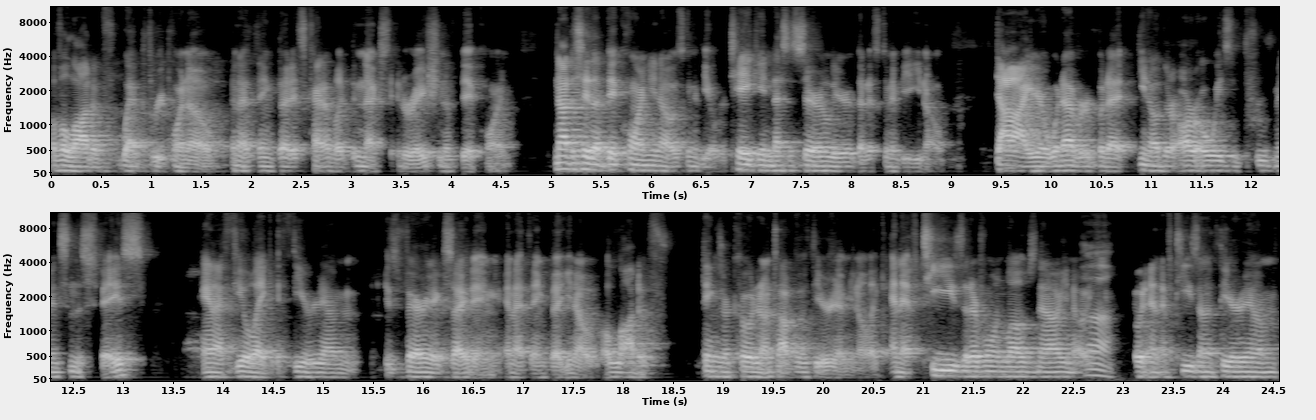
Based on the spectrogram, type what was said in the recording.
of a lot of Web 3.0. And I think that it's kind of like the next iteration of Bitcoin. Not to say that Bitcoin, you know, is going to be overtaken necessarily or that it's going to be, you know, die or whatever, but I, you know, there are always improvements in the space. And I feel like Ethereum is very exciting. And I think that, you know, a lot of things are coded on top of Ethereum, you know, like NFTs that everyone loves now, you know, uh. code NFTs on Ethereum,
